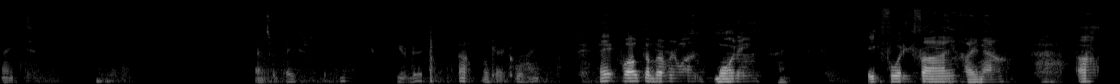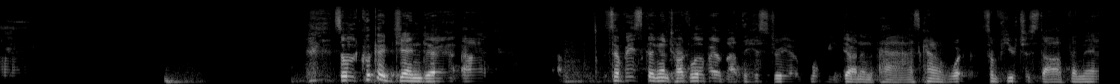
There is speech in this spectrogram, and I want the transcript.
Right. That's what takes. You're good. Oh, okay, cool. Hey, welcome everyone. Morning. 8:45. I know. Uh, so a quick agenda. Uh, so basically, I'm going to talk a little bit about the history of what we've done in the past, kind of what some future stuff, and then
